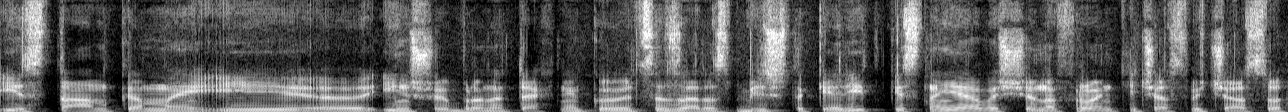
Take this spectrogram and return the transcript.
із танками і е, іншою бронетехнікою. Це зараз більш таке рідкісне явище на фронті. Час від часу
